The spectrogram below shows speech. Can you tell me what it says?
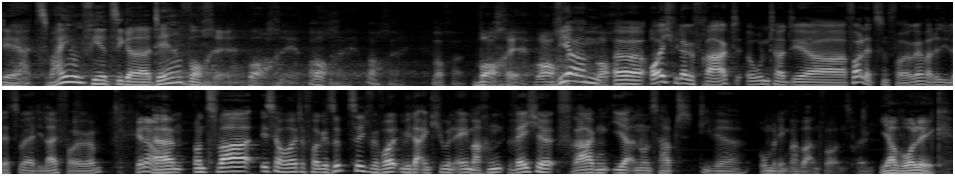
Der 42er der Woche. Woche, Woche, Woche, Woche. Woche, Woche. Wir haben Woche. äh, euch wieder gefragt unter der vorletzten Folge, weil die letzte war ja die Live-Folge. Genau. Ähm, und zwar ist ja heute Folge 70. Wir wollten wieder ein Q&A machen, welche Fragen ihr an uns habt, die wir unbedingt mal beantworten sollen. Jawollig.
